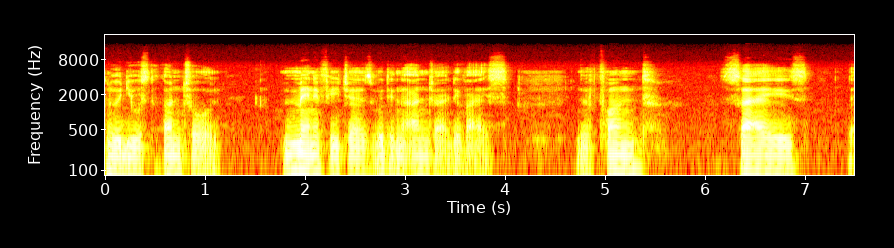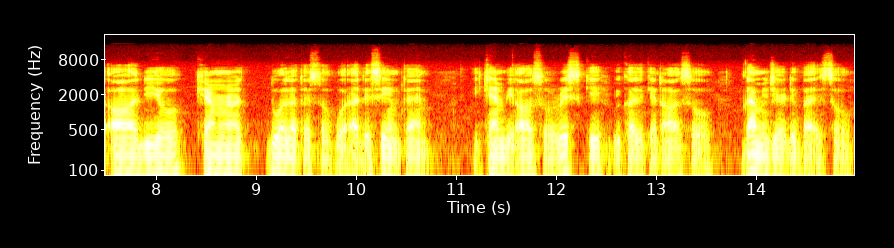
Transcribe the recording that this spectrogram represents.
you would use to control. Many features within the Android device. The font size the audio camera do a lot of stuff but at the same time it can be also risky because it can also damage your device so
